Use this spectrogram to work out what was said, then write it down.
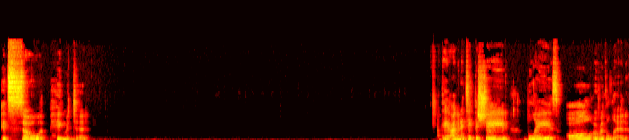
It's so pigmented. Okay, I'm going to take the shade Blaze all over the lid.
